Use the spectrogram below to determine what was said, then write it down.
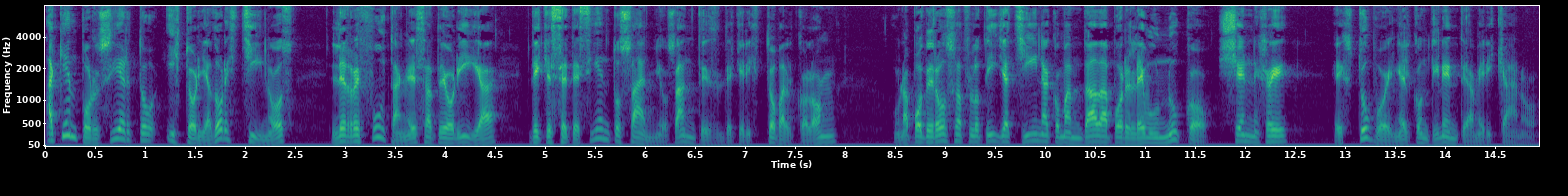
a quien, por cierto, historiadores chinos le refutan esa teoría de que 700 años antes de Cristóbal Colón, una poderosa flotilla china comandada por el eunuco Shen He estuvo en el continente americano.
